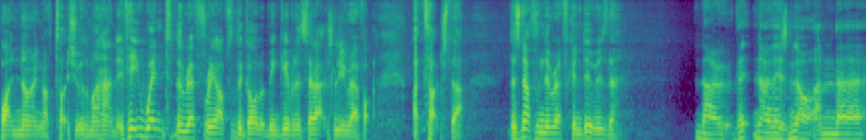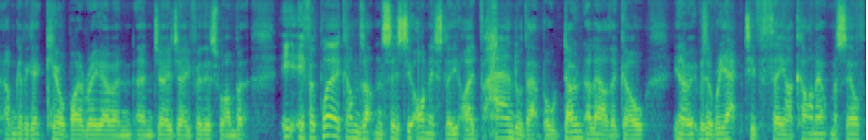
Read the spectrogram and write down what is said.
by knowing I've touched it with my hand. If he went to the referee after the goal had been given and said, actually, ref, I touched that, there's nothing the ref can do, is there? No, th- no, there's not, and uh, I'm going to get killed by Rio and, and JJ for this one. But if a player comes up and says to you, honestly, I've handled that ball, don't allow the goal. You know, it was a reactive thing. I can't help myself.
